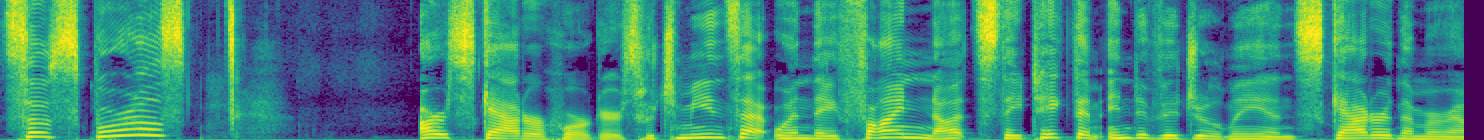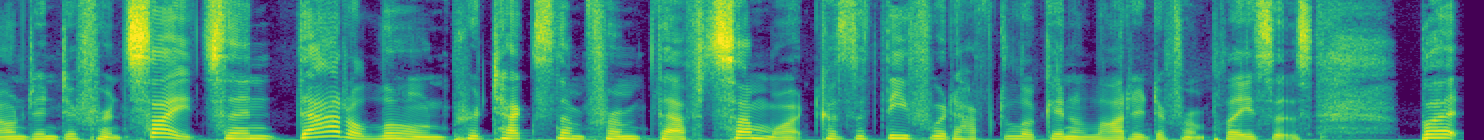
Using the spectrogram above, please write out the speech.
so squirrels are scatter hoarders, which means that when they find nuts, they take them individually and scatter them around in different sites. And that alone protects them from theft somewhat, because the thief would have to look in a lot of different places. But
